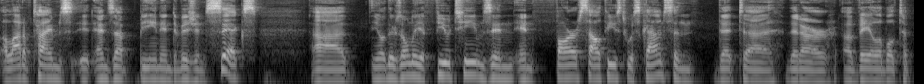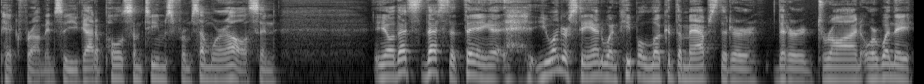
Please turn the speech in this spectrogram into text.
a lot of times it ends up being in Division Six. Uh, you know, there's only a few teams in, in far southeast Wisconsin that uh, that are available to pick from, and so you got to pull some teams from somewhere else. And you know that's that's the thing. You understand when people look at the maps that are that are drawn or when they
